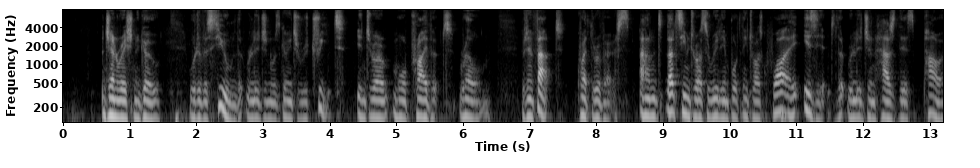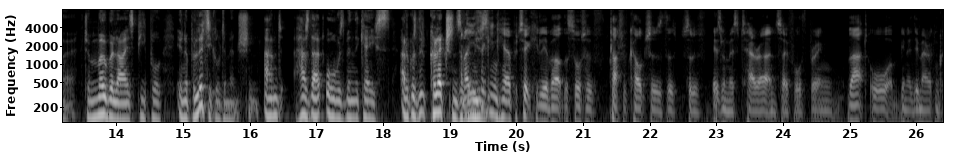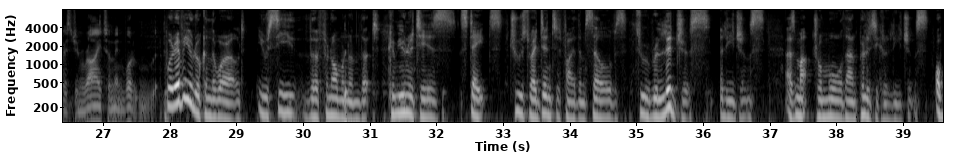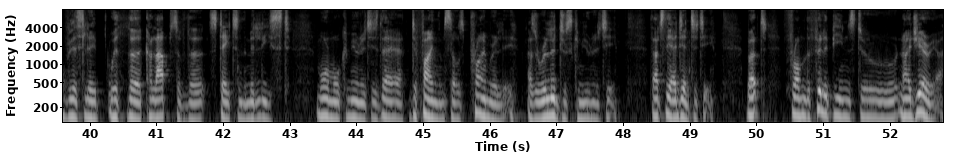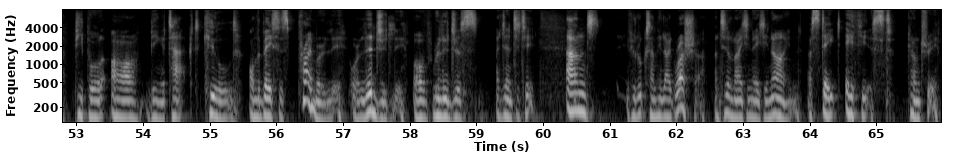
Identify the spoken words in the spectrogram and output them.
a generation ago would have assumed that religion was going to retreat into a more private realm. But in fact, quite the reverse. And that seemed to us a really important thing to ask. Why is it that religion has this power to mobilize people in a political dimension? And has that always been the case? And of course, the collections and of Are you music- thinking here particularly about the sort of clash of cultures, the sort of Islamist terror and so forth bring that, or, you know, the American Christian right? I mean, what. Wherever you look in the world, you see the phenomenon that communities, states choose to identify themselves through religious allegiance as much or more than political allegiance. Obviously, with the collapse of the states in the Middle East, more and more communities there define themselves primarily as a religious community. That's the identity. But from the Philippines to Nigeria, people are being attacked, killed on the basis primarily or allegedly of religious identity. And if you look something like Russia, until 1989, a state atheist country,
